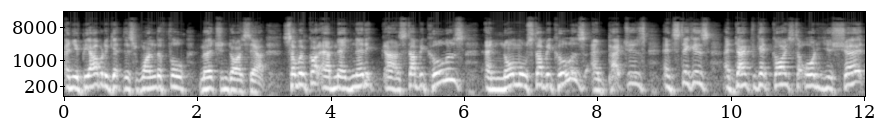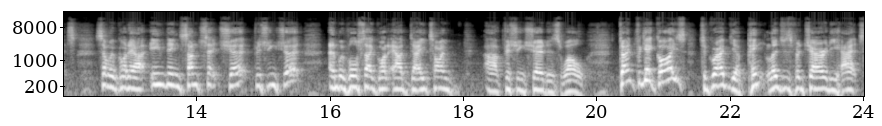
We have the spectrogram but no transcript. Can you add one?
and you'll be able to get this wonderful merchandise out. So we've got our magnetic uh, stubby coolers and normal stubby coolers and patches and stickers. And don't forget, guys, to order your shirts. So we've got our evening sunset shirt, fishing shirt, and we've also got our daytime uh, fishing shirt as well. Don't forget, guys, to grab your pink Legends for Charity hats.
